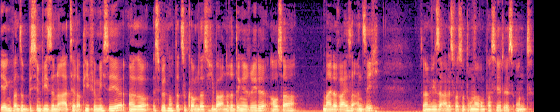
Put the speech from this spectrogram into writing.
irgendwann so ein bisschen wie so eine Art Therapie für mich sehe. Also es wird noch dazu kommen, dass ich über andere Dinge rede, außer meine Reise an sich, sondern wie gesagt, alles, was so drumherum passiert ist. Und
